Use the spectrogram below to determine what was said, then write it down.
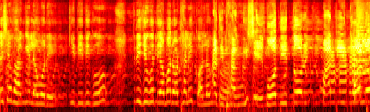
কলসা ভাঙ্গিল মরে কি দিদি গো? ত্রিযুগতে আমার অঠালি কলম আজি ভাঙ্গি সে বদি তোর মাটি কলো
